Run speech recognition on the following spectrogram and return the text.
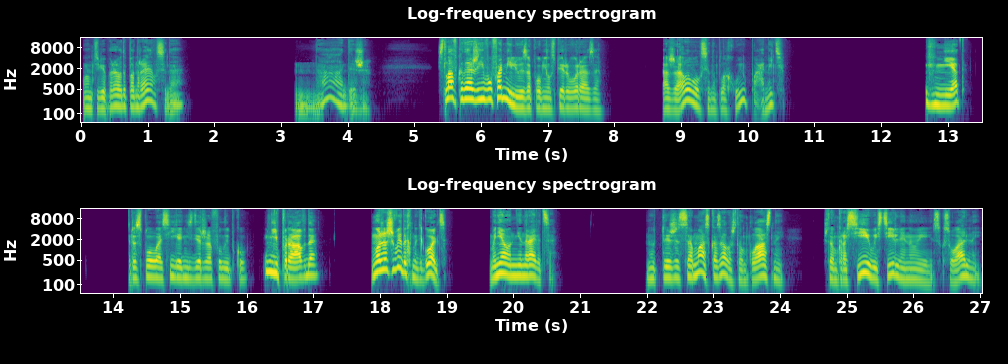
он тебе правда понравился, да? Надо же. Славка даже его фамилию запомнил с первого раза а жаловался на плохую память. «Нет», — расплылась я, не сдержав улыбку, — «неправда. Можешь выдохнуть, Гольц. Мне он не нравится». «Ну ты же сама сказала, что он классный, что он красивый, стильный, ну и сексуальный».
